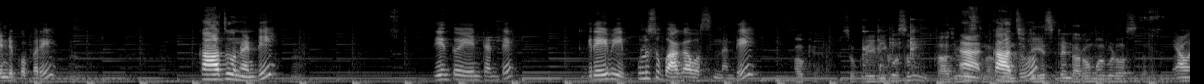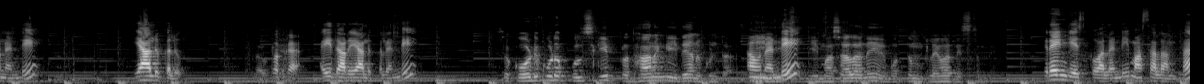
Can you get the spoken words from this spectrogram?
ఎండు కొబ్బరి. కాజునండి. దీంతో ఏంటంటే గ్రేవీ పులుసు బాగా వస్తుందండి. ఓకే. సో గ్రేవీ కోసం kaju kaju. Taste and aroma కూడా వస్తుంది. అవునండి. యాలుకలు. ఒక ఐదారు యాలుకలండి సో కోడి కూడా పులుసుకి ప్రధానంగా ఇదే అనుకుంటా. అవునండి. ఈ మసాలానే మొత్తం ఫ్లేవర్ ఇస్తుంది. గ్రైండ్ చేసుకోవాలండి మసాలా అంతా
